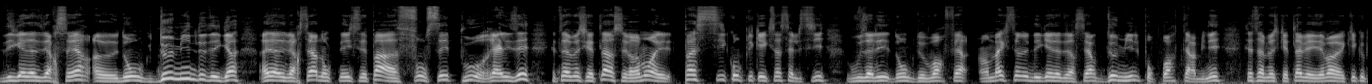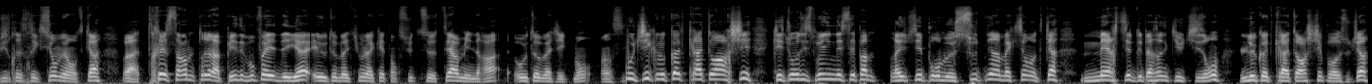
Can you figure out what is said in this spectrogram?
des dégâts d'adversaires, euh, donc 2000 de dégâts à l'adversaire, donc n'hésitez pas à foncer pour réaliser cette fameuse quête là, c'est vraiment pas si compliquée que ça celle-ci, vous allez donc devoir faire un maximum de dégâts d'adversaires, 2000 pour pouvoir terminer cette fameuse quête là, bien évidemment avec quelques petites restrictions, mais en tout cas, voilà, très simple, très rapide, vous faites des dégâts et automatiquement la quête ensuite se terminera automatiquement ainsi. Boutique, le code créateur archi qui est toujours disponible, n'hésitez pas à l'utiliser pour me soutenir un maximum en tout cas, merci à toutes les personnes qui utiliseront le code créateur pour le soutien.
